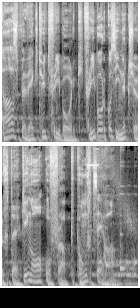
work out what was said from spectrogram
Das bewegt heute Freiburg. Freiburg aus seiner Geschichte. Ging auf frapp.ch.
